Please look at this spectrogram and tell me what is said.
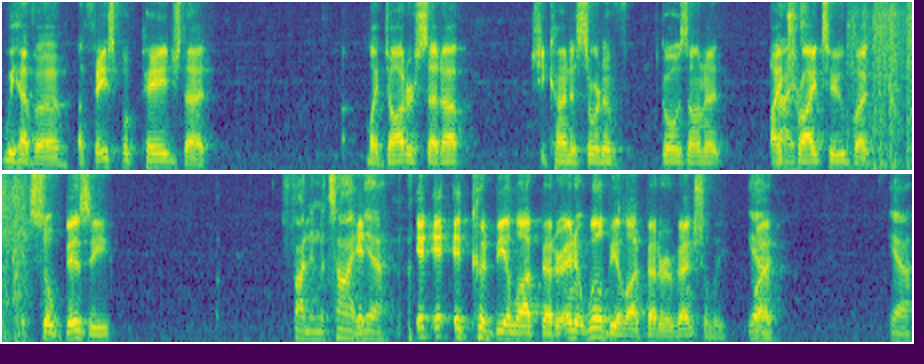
we have a, a Facebook page that my daughter set up. She kind of sort of goes on it. I try to, but it's so busy. Finding the time, It- yeah. It, it it could be a lot better, and it will be a lot better eventually. Yeah. But Yeah.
